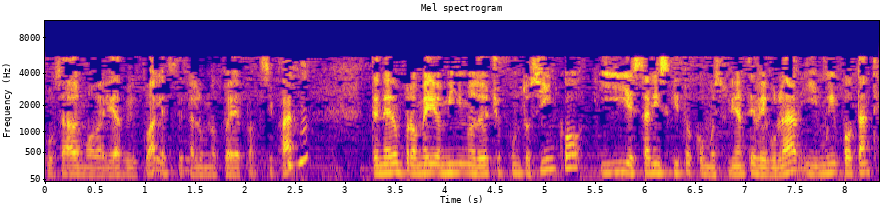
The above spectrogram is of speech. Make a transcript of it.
cursado en modalidad virtual, este, el alumno puede participar. Tener un promedio mínimo de 8.5 y estar inscrito como estudiante regular y muy importante,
